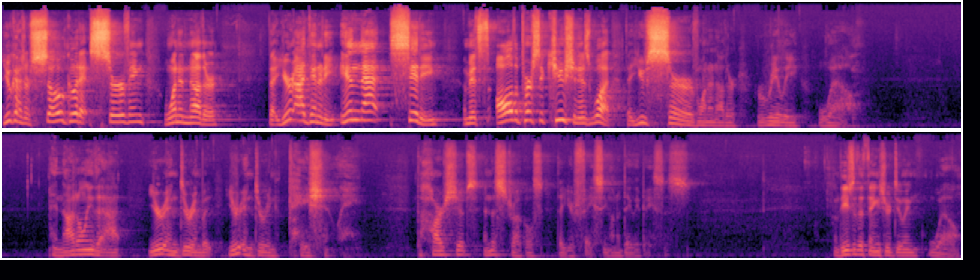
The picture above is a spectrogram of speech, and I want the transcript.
You guys are so good at serving one another that your identity in that city, amidst all the persecution, is what? That you serve one another really well. And not only that, you're enduring, but you're enduring patiently the hardships and the struggles that you're facing on a daily basis. And these are the things you're doing well.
